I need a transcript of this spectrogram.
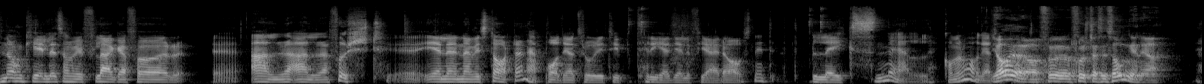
någon kille som vi flagga för eh, allra, allra först. Eh, eller när vi startade den här podden, jag tror är typ tredje eller fjärde avsnittet. Blake Snell. Kommer du ihåg? att- Ja, ja, ja, för första säsongen ja. ja,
